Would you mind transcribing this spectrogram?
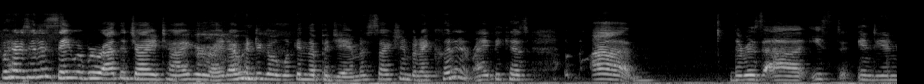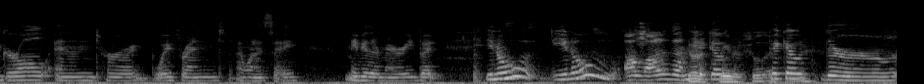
But I was gonna say when we were at the Giant Tiger, right? I went to go look in the pajamas section, but I couldn't, right? Because um, there was a East Indian girl and her boyfriend. I want to say, maybe they're married, but you know, you know, a lot of them You pick out clean and fill that pick out their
